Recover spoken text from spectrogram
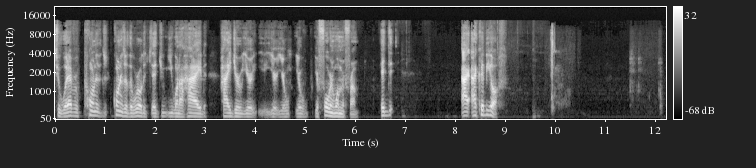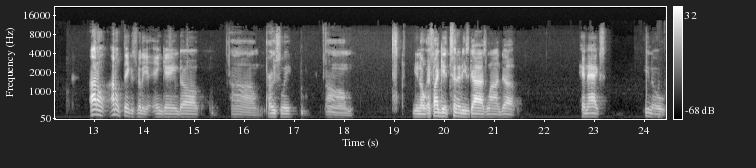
to whatever corners corners of the world that you, you want to hide hide your your your your your your foreign woman from? It, I I could be off. I don't I don't think it's really an end game, dog um, personally. Um, you know, if I get 10 of these guys lined up and ask, you know,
